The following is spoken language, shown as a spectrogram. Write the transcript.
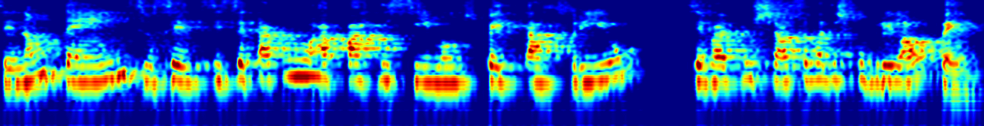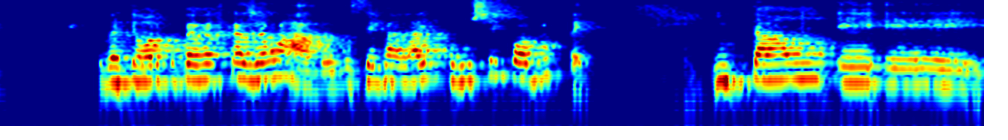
Você não tem, se você se você tá com a parte de cima, o peito tá frio, você vai puxar, você vai descobrir lá o pé. Vai ter uma hora que o pé vai ficar gelado, você vai lá e puxa e cobre o pé. Então, é, é,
